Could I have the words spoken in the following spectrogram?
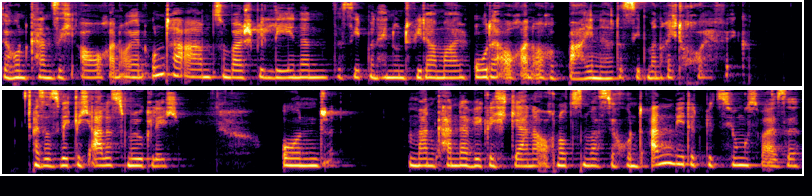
Der Hund kann sich auch an euren Unterarm zum Beispiel lehnen, das sieht man hin und wieder mal, oder auch an eure Beine, das sieht man recht häufig. Es ist wirklich alles möglich. Und man kann da wirklich gerne auch nutzen, was der Hund anbietet, beziehungsweise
